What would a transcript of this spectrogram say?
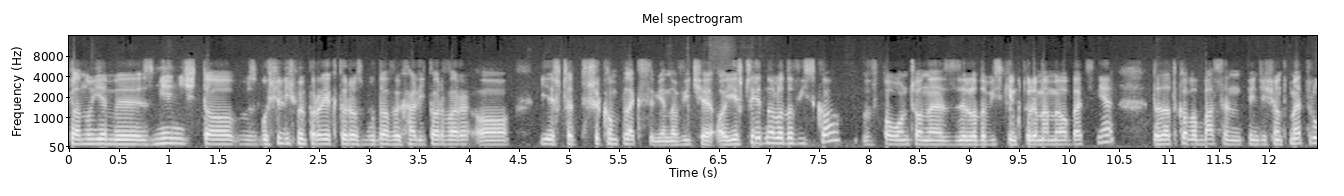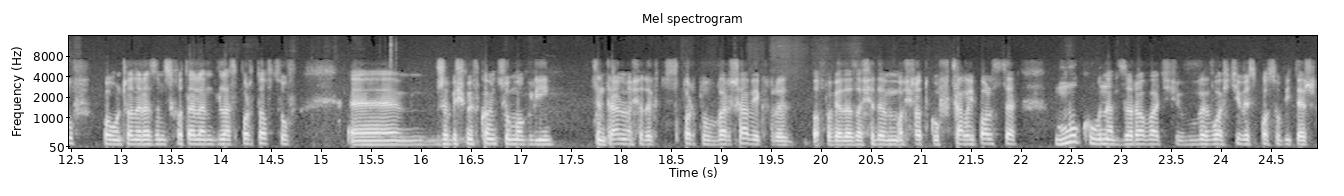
planujemy zmienić, to zgłosiliśmy projekty rozbudowy Hali Torwar o jeszcze trzy kompleksy, mianowicie o jeszcze jedno lodowisko połączone z lodowiskiem, które mamy obecnie, dodatkowo basen 50 metrów połączony razem z hotelem dla sportowców, y, żebyśmy w końcu mogli Centralny Ośrodek Sportu w Warszawie, który odpowiada za siedem ośrodków w całej Polsce, mógł nadzorować we właściwy sposób i też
